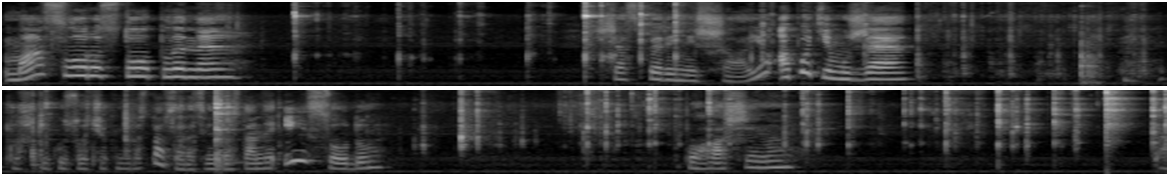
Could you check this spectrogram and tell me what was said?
масло розтоплене. Зараз перемішаю, а потім уже трошки кусочок не розстав, зараз він розтане і соду погашену. Так,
